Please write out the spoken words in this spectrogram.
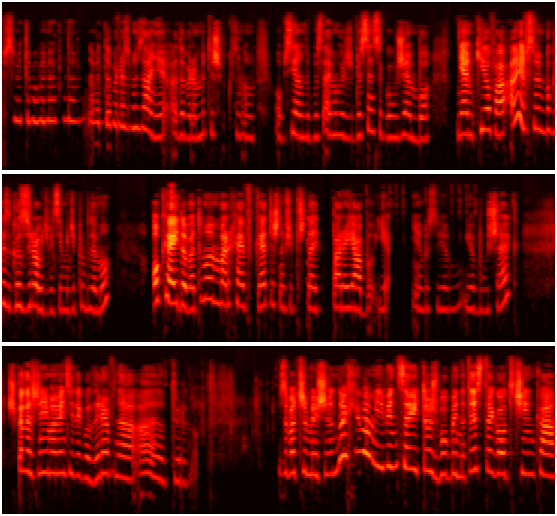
W sumie to byłoby nawet, nawet, nawet dobre rozwiązanie. A dobra, my też szybko ten obsydian tu postawimy, chociaż bez sensu go użyłem, bo nie mam kilofa, ale w sumie mogę go zrobić, więc nie będzie problemu. Okej, dobra, tu mam marchewkę, też nam się przyda parę jabł... Ja, nie, po prostu jab, jabłuszek. Szkoda, że nie ma więcej tego drewna, ale no trudno. Zobaczymy jeszcze. No chyba mniej więcej to już byłoby na z tego odcinka.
